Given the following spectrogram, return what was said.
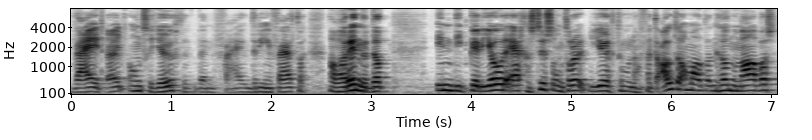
wij het uit onze jeugd, ik ben 53, nog herinneren dat in die periode ergens tussen onze jeugd, toen we nog met de auto allemaal heel normaal was,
